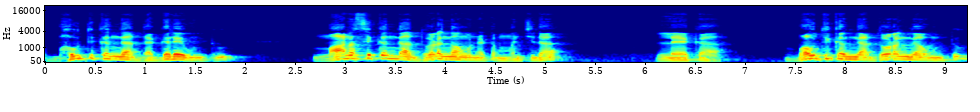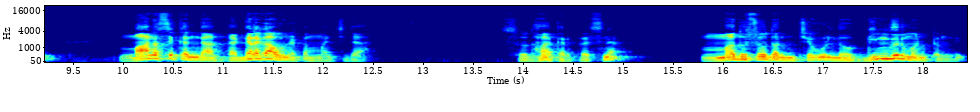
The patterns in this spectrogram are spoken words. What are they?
భౌతికంగా దగ్గరే ఉంటూ మానసికంగా దూరంగా ఉండటం మంచిదా? లేక భౌతికంగా దూరంగా ఉంటూ మానసికంగా దగ్గరగా ఉండటం మంచిదా? సుధాకర్ ప్రశ్న. మధుసూదన్ చెవుల్లో గింగురుమంటుంది.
